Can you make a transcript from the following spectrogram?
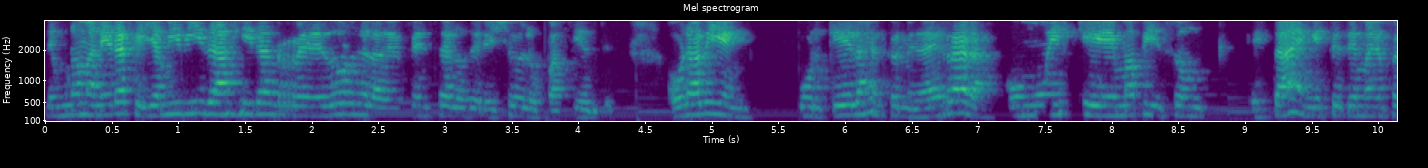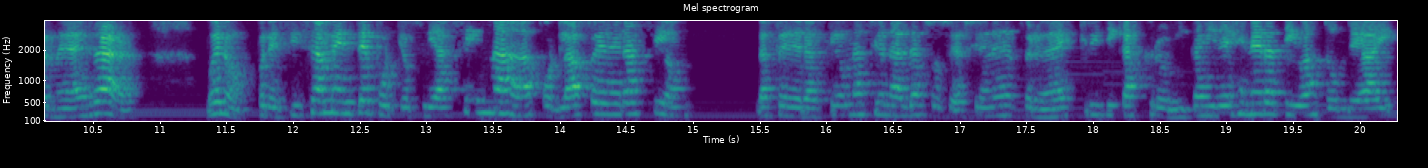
de una manera que ya mi vida gira alrededor de la defensa de los derechos de los pacientes. Ahora bien, ¿por qué las enfermedades raras? ¿Cómo es que Emma Pinson está en este tema de enfermedades raras? Bueno, precisamente porque fui asignada por la federación la Federación Nacional de Asociaciones de Enfermedades Críticas, Crónicas y Degenerativas, donde hay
